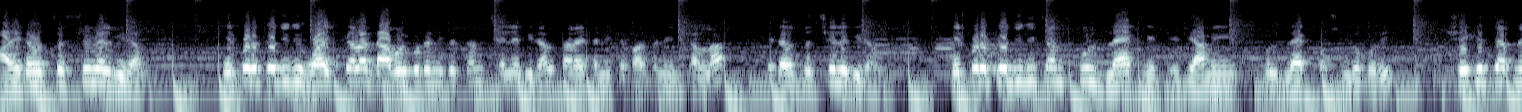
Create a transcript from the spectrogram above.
আর এটা হচ্ছে ফিমেল বিড়াল। এরপরে কেউ যদি হোয়াইট কালার ডাবল কোটে নিতে চান, ছেলে বিড়াল, তারা এটা নিতে পারবেন ইনশাল্লাহ এটা হচ্ছে ছেলে বিড়াল। এরপরে কেউ যদি চান ফুল ব্ল্যাক নিতে, যে আমি ফুল ব্ল্যাক পছন্দ করি সেই ক্ষেত্রে আপনি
